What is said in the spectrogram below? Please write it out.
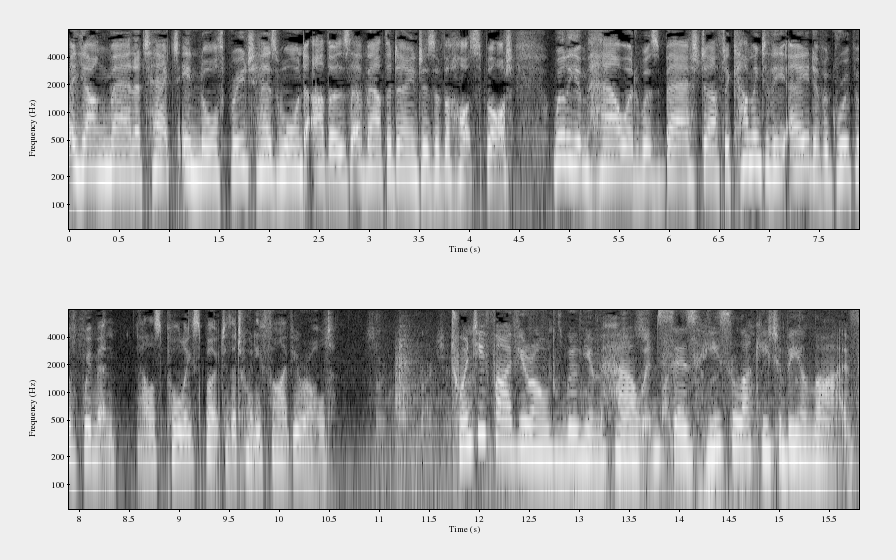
A young man attacked in Northbridge has warned others about the dangers of the hotspot. William Howard was bashed after coming to the aid of a group of women. Alice Pooley spoke to the 25-year-old. 25-year-old William Howard says he's lucky to be alive.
